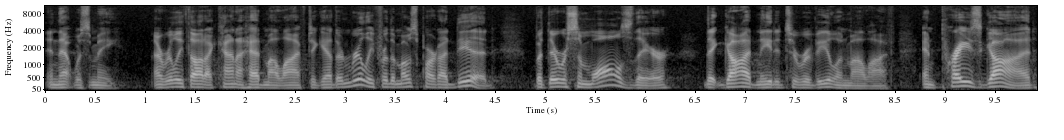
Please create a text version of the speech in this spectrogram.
And that was me. I really thought I kind of had my life together, and really, for the most part, I did. But there were some walls there that God needed to reveal in my life. And praise God,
